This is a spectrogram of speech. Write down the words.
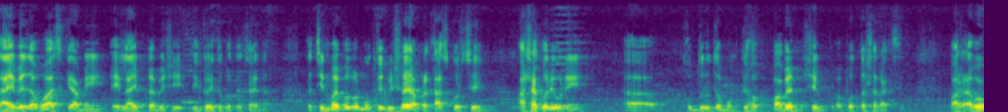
লাইভে যাব। আজকে আমি এই লাইভটা বেশি দীর্ঘায়িত করতে চাই না। তা চিন্ময় প্রভুর মুক্তির বিষয়ে আমরা কাজ করছি। আশা করি উনি খুব দ্রুত মুক্তি পাবেন সেই প্রত্যাশা রাখছি। এবং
